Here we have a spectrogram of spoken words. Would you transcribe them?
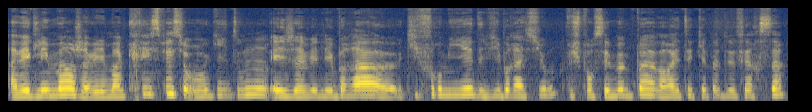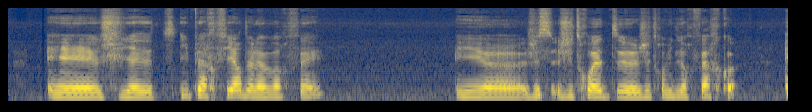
avec les mains, j'avais les mains crispées sur mon guidon et j'avais les bras euh, qui fourmillaient des vibrations. Je pensais même pas avoir été capable de faire ça. Et je suis hyper fière de l'avoir fait. Et euh, j'ai trop, j'ai trop envie de le refaire, quoi.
